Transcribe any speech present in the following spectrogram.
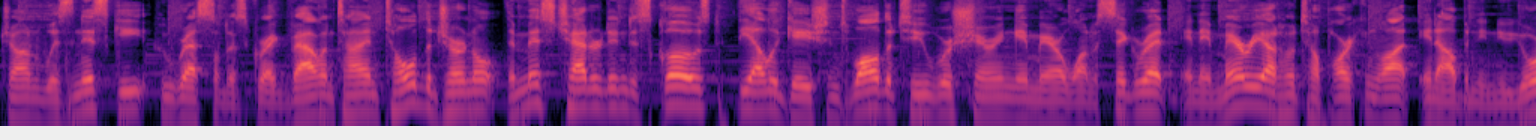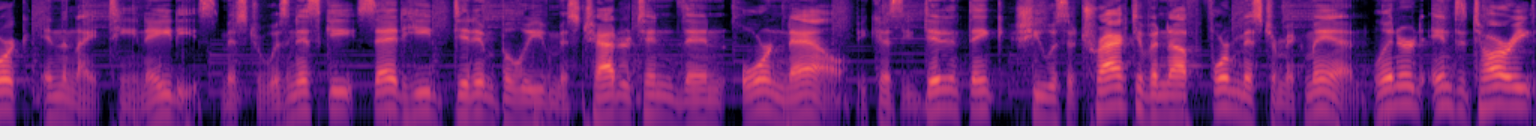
John Wisniewski, who wrestled as Greg Valentine, told the Journal that Ms. Chatterton disclosed the allegations while the two were sharing a marijuana cigarette in a Marriott hotel parking lot in Albany, New York in the 1980s. Mr. Wisniewski Wisniewski said he didn't believe Miss Chatterton then or now because he didn't think she was attractive enough for Mr. McMahon. Leonard Inzitari,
